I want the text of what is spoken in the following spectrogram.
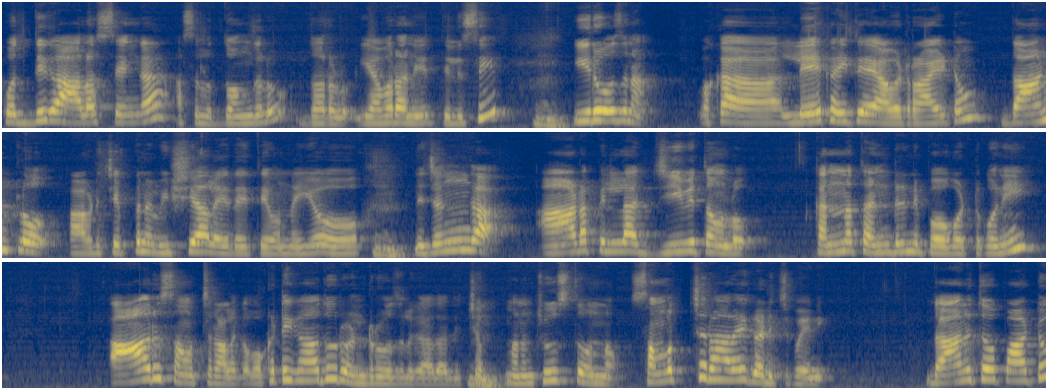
కొద్దిగా ఆలస్యంగా అసలు దొంగలు దొరలు ఎవరు అనేది తెలిసి Hmm. ఈ రోజున ఒక లేఖ అయితే ఆవిడ రాయటం దాంట్లో ఆవిడ చెప్పిన విషయాలు ఏదైతే ఉన్నాయో Hmm. నిజంగా ఆడపిల్ల జీవితంలో కన్న తండ్రిని పోగొట్టుకొని ఆరు సంవత్సరాలుగా ఒకటి కాదు రెండు రోజులు కాదు అది చెప్ మనం చూస్తూ ఉన్నాం. సంవత్సరాలే గడిచిపోయినాయి. దానితో పాటు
